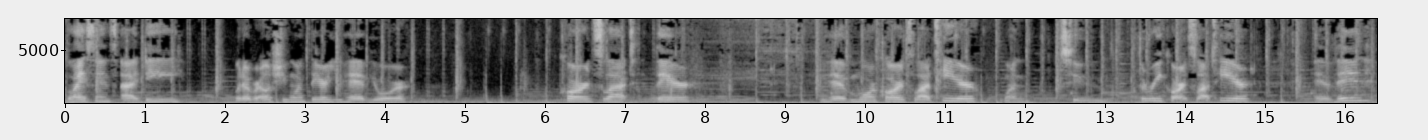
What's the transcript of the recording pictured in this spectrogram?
license, ID, whatever else you want there. You have your card slot there. You have more card slots here. One, two, three card slots here. And then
